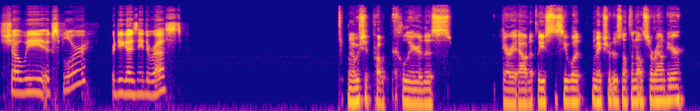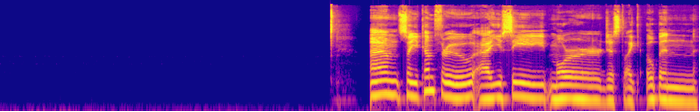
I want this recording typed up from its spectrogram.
Shall we explore? Or do you guys need to rest? You know, we should probably clear this area out at least to see what make sure there's nothing else around here. Um, so you come through, uh, you see more just like open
